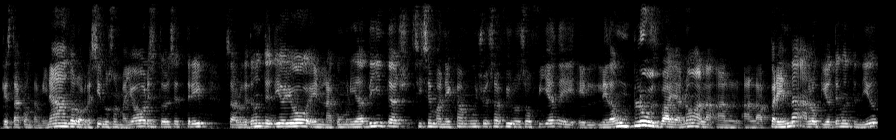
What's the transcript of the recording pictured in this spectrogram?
que, está contaminando, los residuos son mayores y todo ese trip. O sea, lo que tengo entendido yo en la comunidad vintage sí se maneja mucho esa filosofía de, le da un plus, vaya, ¿no? A la, a, la, prenda, a lo que yo tengo entendido.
